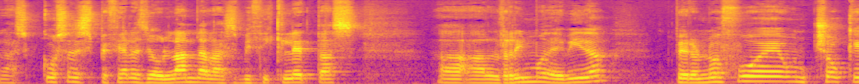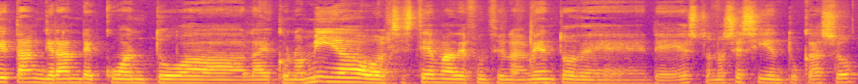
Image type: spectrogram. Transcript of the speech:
las cosas especiales de Holanda, las bicicletas, al ritmo de vida, pero no fue un choque tan grande cuanto a la economía o al sistema de funcionamiento de esto. No sé si en tu caso,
